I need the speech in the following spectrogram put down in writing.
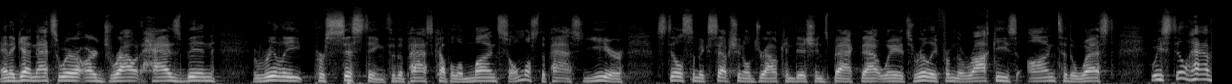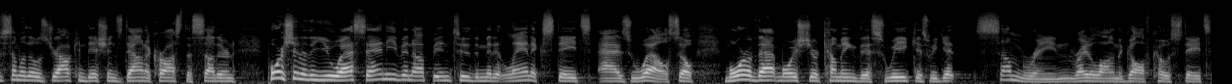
And again, that's where our drought has been really persisting through the past couple of months, almost the past year. Still some exceptional drought conditions back that way. It's really from the Rockies on to the west. We still have some of those drought conditions down across the southern portion of the U.S. and even up into the mid-Atlantic states as well. So more of that moisture coming this week as we get some rain right along the Gulf Coast states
